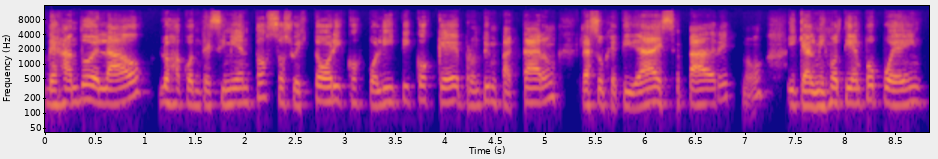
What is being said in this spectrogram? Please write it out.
dejando de lado los acontecimientos sociohistóricos, políticos que de pronto impactaron la subjetividad de ese padre, ¿no? Y que al mismo tiempo pueden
